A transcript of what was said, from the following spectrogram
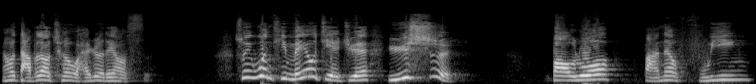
然后打不到车，我还热的要死。所以问题没有解决，于是保罗把那福音。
